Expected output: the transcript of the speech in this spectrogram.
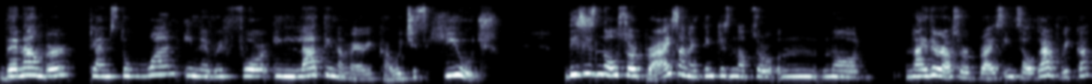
The number climbs to one in every four in Latin America, which is huge. This is no surprise, and I think it's not, so, not neither a surprise in South Africa,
